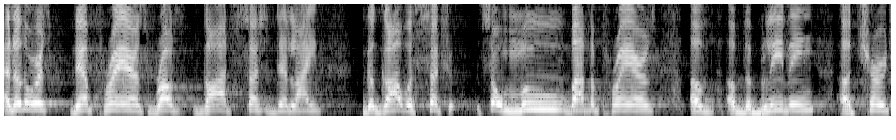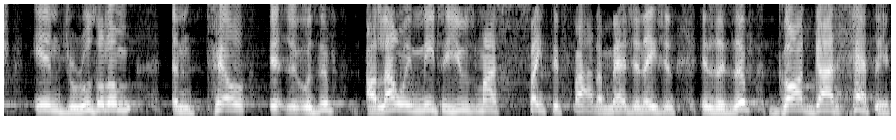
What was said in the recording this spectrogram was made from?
In other words, their prayers brought God such delight. That God was such so moved by the prayers of, of the believing uh, church in Jerusalem until it, it was if allowing me to use my sanctified imagination is as if God got happy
